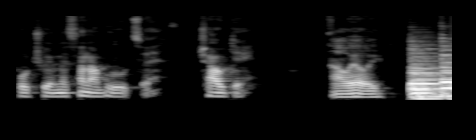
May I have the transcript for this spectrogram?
počujeme sa na budúce. Čaute. Ahoj, ahoj.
